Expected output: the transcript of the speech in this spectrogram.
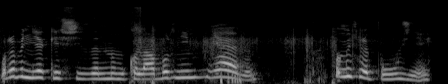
Może będzie jakieś ze mną kolabo z nim? Nie wiem. Pomyślę później.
